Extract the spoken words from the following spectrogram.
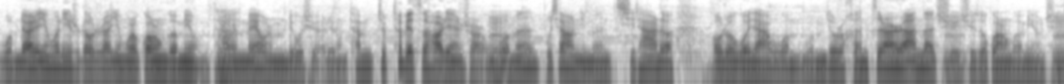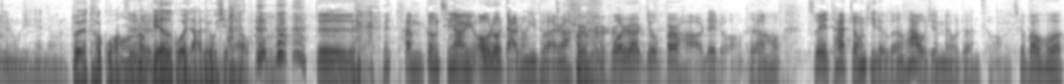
我们了解英国历史都知道，英国是光荣革命，他们没有什么流血这种，他们就特别自豪这件事儿。嗯。我们不像你们其他的欧洲国家，我们我们就是很自然而然的去、嗯。去做光荣革命，去嗯。进入立宪等等。对他光对对让别的国家流血了。嗯，对对对，他们更倾向于欧洲打成一团，然后是是是，我这儿就倍儿好这种。然后，所以它整体的文化我觉得没有断层，就包括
